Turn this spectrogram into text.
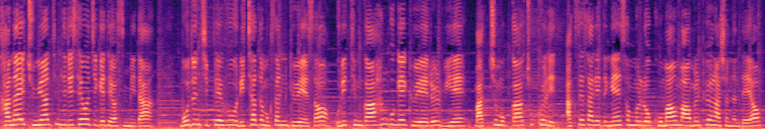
가나의 중요한 팀들이 세워지게 되었습니다. 모든 집회 후 리차드 목사님 교회에서 우리 팀과 한국의 교회를 위해 맞춤옷과 초콜릿, 악세사리 등의 선물로 고마운 마음을 표현하셨는데요.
